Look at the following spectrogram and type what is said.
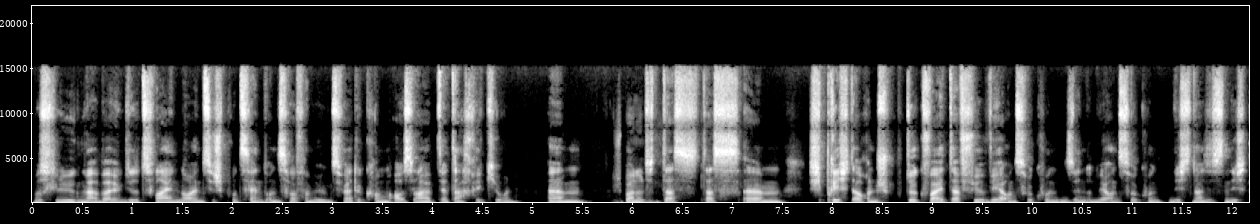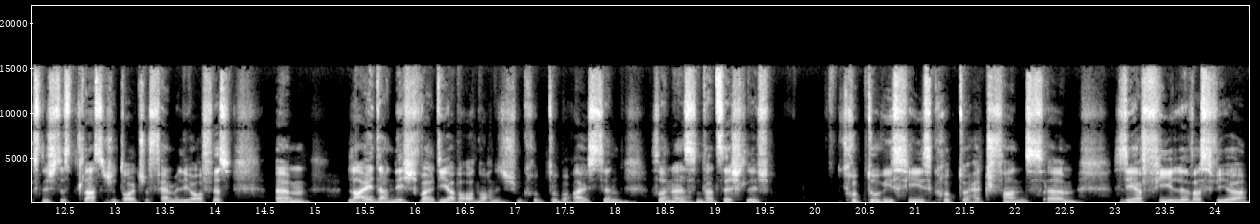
muss lügen, aber irgendwie so 92 Prozent unserer Vermögenswerte kommen außerhalb der Dachregion. Ähm, Spannend. Und das, das ähm, spricht auch ein Stück weit dafür, wer unsere Kunden sind und wer unsere Kunden nicht sind. Also es ist nicht, es ist nicht das klassische deutsche Family Office. Ähm, leider nicht, weil die aber auch noch nicht im Kryptobereich sind, sondern ja. es sind tatsächlich Krypto-VCs, Krypto-Hedge-Funds, ähm, sehr viele, was wir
